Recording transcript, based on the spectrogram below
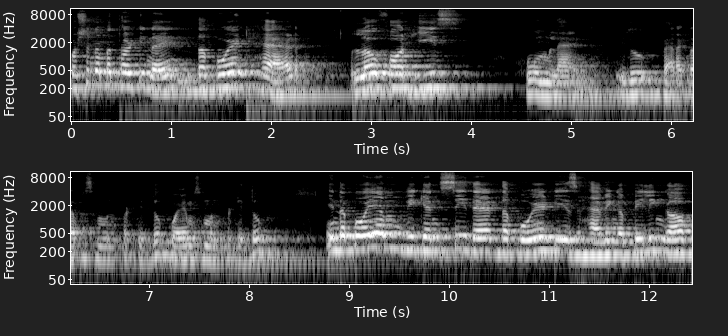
question number thirty nine the poet had love for his home land ಇದು ಪ್ಯಾರಾಗ್ರಾಫ್ ಸಂಬಂಧಪಟ್ಟಿದ್ದು ಪೋಯಮ್ ಸಂಬಂಧಪಟ್ಟಿದ್ದು in the poem we can see that the poet is having a feeling of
